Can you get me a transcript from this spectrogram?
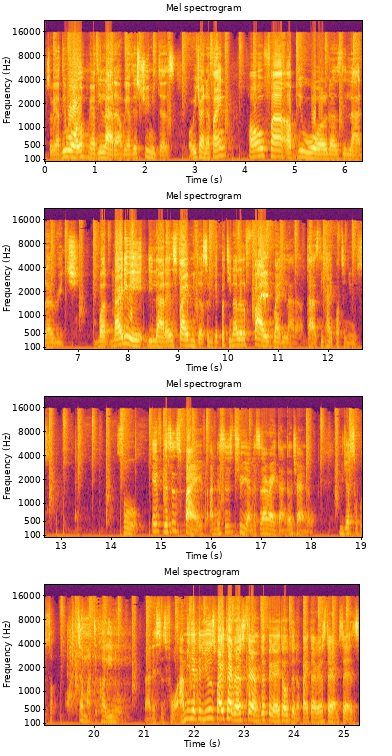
So we have the wall, we have the ladder, we have this three meters. What we trying to find? How far up the wall does the ladder reach? But by the way, the ladder is five meters, so we could put in a little five by the ladder. That's the hypotenuse. So if this is five and this is three and this is a right angle triangle, you're just supposed to automatically know now this is 4. I mean, you could use Pythagoras theorem to figure it out. You know? Pythagoras theorem says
